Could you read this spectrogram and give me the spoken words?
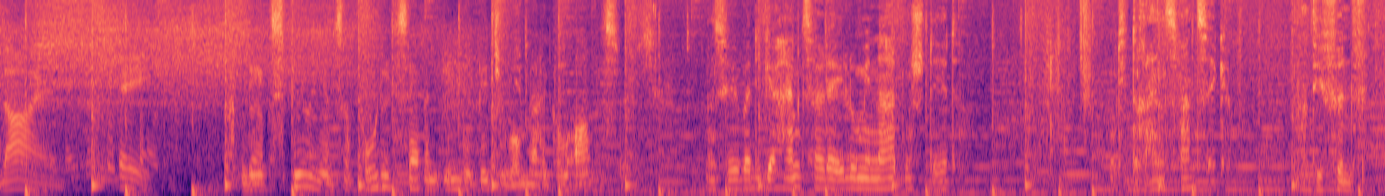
9, 8. The experience of 47 individual medical officers. Was hier über die Geheimzahl der Illuminaten steht. Und die 23. Und die 5.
